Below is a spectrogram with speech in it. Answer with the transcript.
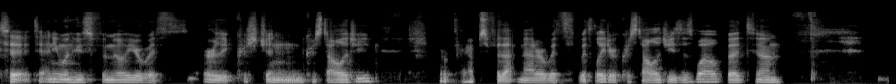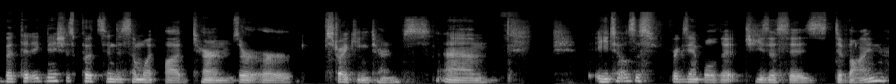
to to anyone who's familiar with early Christian Christology, or perhaps for that matter with with later Christologies as well. But um, but that Ignatius puts into somewhat odd terms or, or striking terms. Um, he tells us, for example, that Jesus is divine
